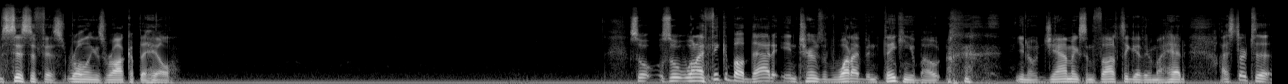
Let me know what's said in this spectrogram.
Sisyphus rolling his rock up the hill. So so when I think about that in terms of what I've been thinking about, you know, jamming some thoughts together in my head, I start to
